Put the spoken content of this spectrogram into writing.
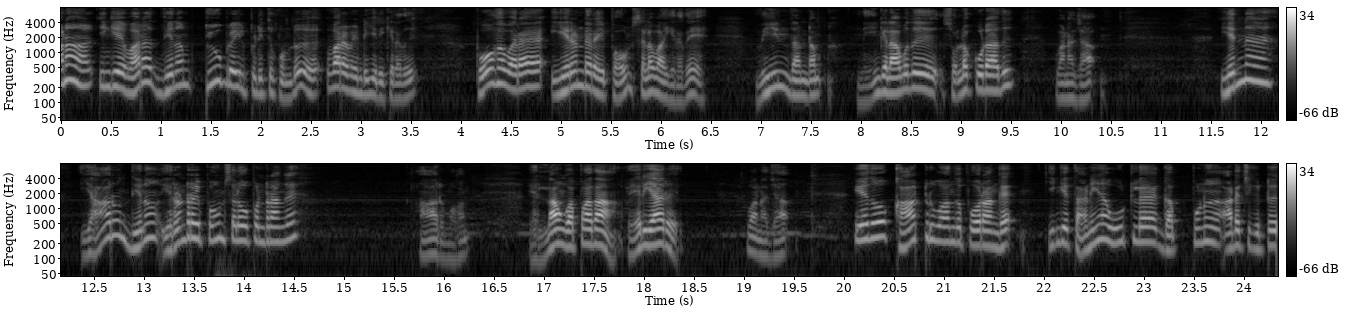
ஆனால் இங்கே வர தினம் டியூப் ரயில் பிடித்து கொண்டு வர வேண்டியிருக்கிறது. போக வர இரண்டரை பவுன் செலவாகிறதே. வீண் தண்டம். நீங்களாவது சொல்லக்கூடாது வனஜா. என்ன யாரும் தினம் இரண்டரை பவுன் செலவு பண்ணுறாங்க ஆறுமுகம். எல்லாம் உங்கள் அப்பா தான் வேறு யார்? வனஜா. ஏதோ காற்று வாங்க போகிறாங்க இங்கே தனியாக வீட்டில் கப்புன்னு அடைச்சிக்கிட்டு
